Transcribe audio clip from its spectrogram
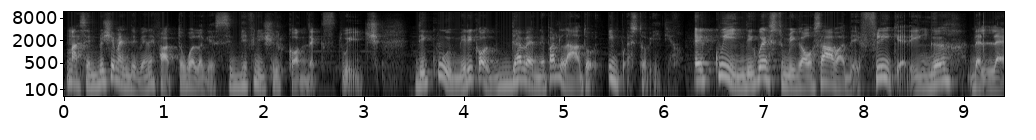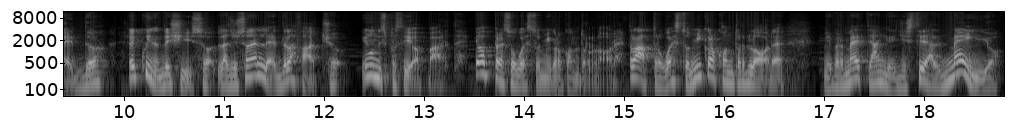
ma semplicemente viene fatto quello che si definisce il context switch, di cui mi ricordo di averne parlato in questo video. E quindi questo mi causava dei flickering del LED e quindi ho deciso la gestione del LED la faccio in un dispositivo a parte e ho preso questo microcontrollore. Tra l'altro questo microcontrollore mi permette anche di gestire al meglio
